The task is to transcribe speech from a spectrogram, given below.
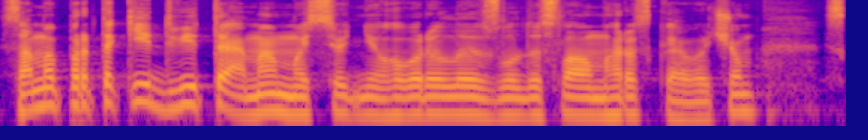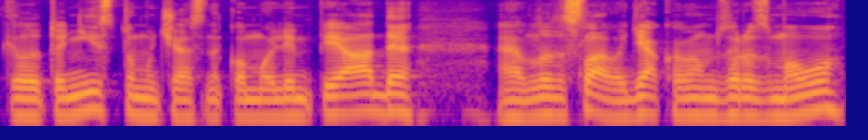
Саме про такі дві теми ми сьогодні говорили з Владиславом Граскевичем, скелетоністом, учасником Олімпіади. Е, Владиславе, дякую вам за розмову.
